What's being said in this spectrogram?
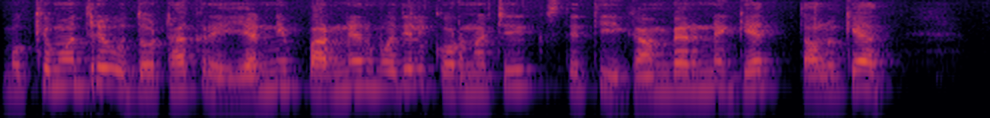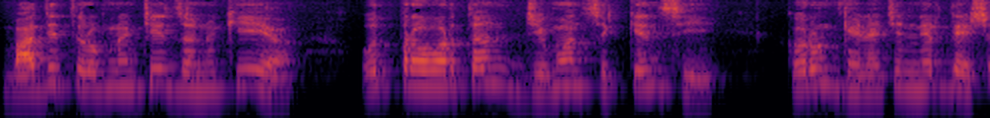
मुख्यमंत्री उद्धव ठाकरे यांनी पारनेरमधील कोरोनाची स्थिती गांभीर्याने घेत तालुक्यात बाधित रुग्णांची जनुकीय उत्प्रवर्तन जीवन सिक्वेन्सी करून घेण्याचे निर्देश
